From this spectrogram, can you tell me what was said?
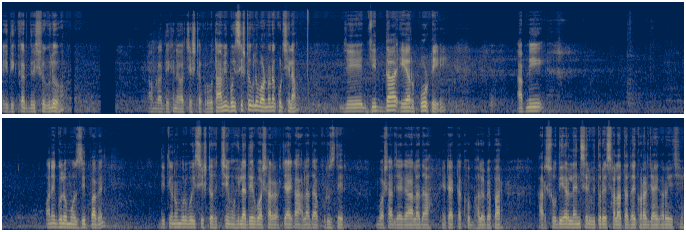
এই দিককার দৃশ্যগুলো আমরা দেখে নেওয়ার চেষ্টা করব। তা আমি বৈশিষ্ট্যগুলো বর্ণনা করছিলাম। যে জিদ্দা এয়ারপোর্টে আপনি অনেকগুলো মসজিদ পাবেন। দ্বিতীয় নম্বর বৈশিষ্ট্য হচ্ছে মহিলাদের বসার জায়গা আলাদা, পুরুষদের বসার জায়গা আলাদা। এটা একটা খুব ভালো ব্যাপার। আর সৌদি এয়ারলাইন্সের ভিতরে সালাত আদায় করার জায়গা রয়েছে।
